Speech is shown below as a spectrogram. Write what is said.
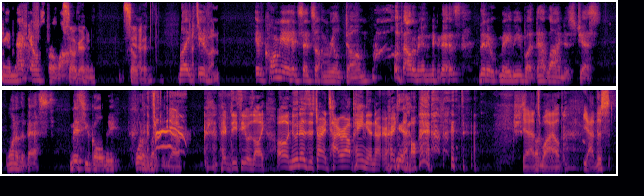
and that counts for a lot. So with good. me. So good. Like That's a if good one. if Cormier had said something real dumb about Amanda Nunes, then it maybe. But that line is just one of the best. Miss you, Goldie. What a legend. Yeah. If DC was all like, "Oh, Nunes is trying to tire out Pena right Yeah. now." Yeah, it's wild. Yeah, this.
